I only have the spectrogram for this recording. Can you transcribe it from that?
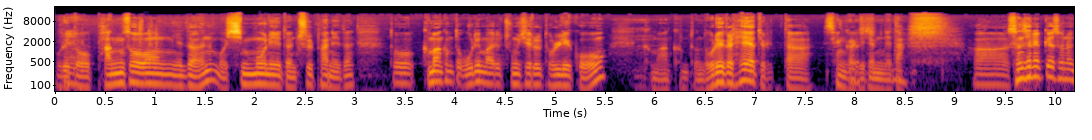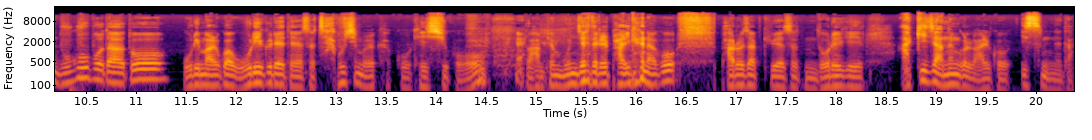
우리 또 방송이든 뭐 신문이든 출판이든 또 그만큼 또 우리말의 중시를 돌리고 그만큼 또 노력을 해야 될다 생각이 그렇습니다. 됩니다. 아, 선생님께서는 누구보다도 우리말과 우리글에 대해서 자부심을 갖고 계시고 또 한편 문제들을 발견하고 바로잡기 위해서 좀 노력이 아끼지 않는 걸로 알고 있습니다.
